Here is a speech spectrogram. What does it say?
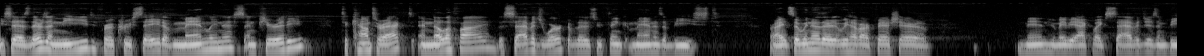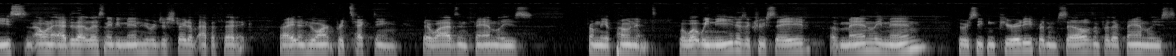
He says, There's a need for a crusade of manliness and purity to counteract and nullify the savage work of those who think man is a beast. Right? So we know that we have our fair share of men who maybe act like savages and beasts. And I want to add to that list maybe men who are just straight up apathetic, right? And who aren't protecting their wives and families from the opponent. But what we need is a crusade of manly men who are seeking purity for themselves and for their families.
